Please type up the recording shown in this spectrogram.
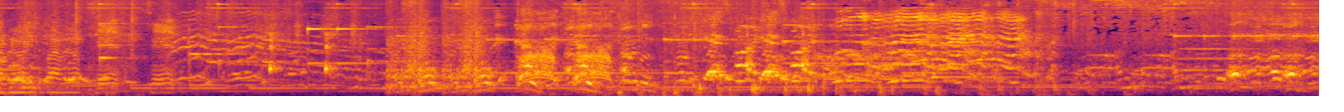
ครับพี่น้องป้าครับเสร็จเสร็จโอ้โอ้โอ้โอ้โอ้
